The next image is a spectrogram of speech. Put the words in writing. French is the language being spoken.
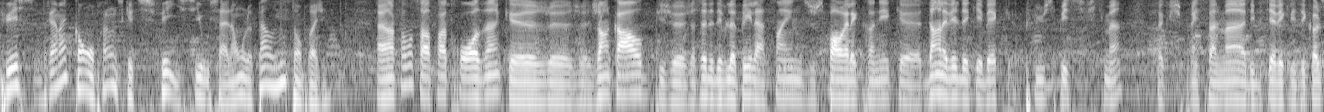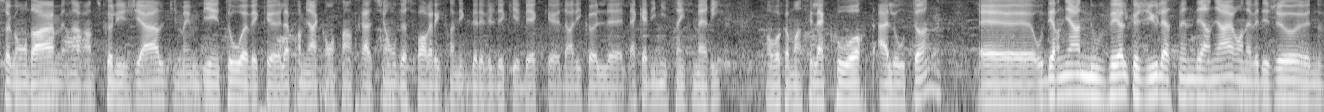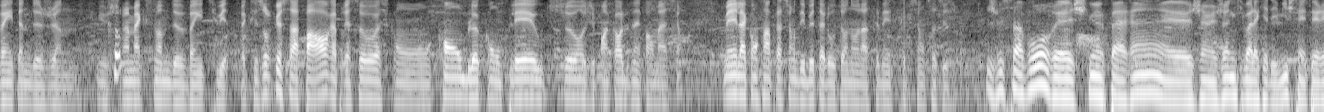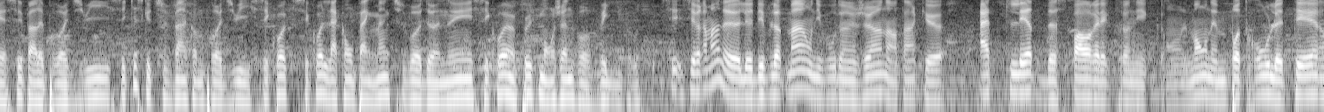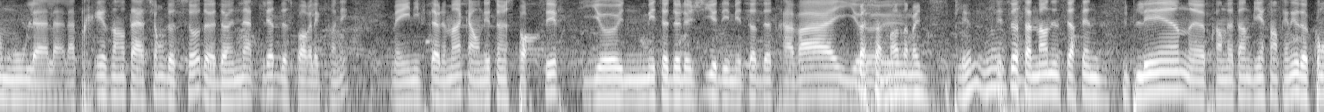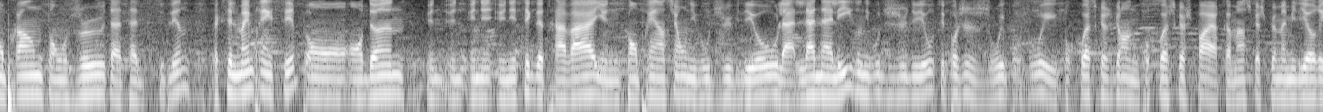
puissent vraiment comprendre ce que tu fais ici au Salon. Parle-nous de ton projet. Alors, dans le fond, ça va faire trois ans que j'encadre puis j'essaie de développer la scène du sport électronique euh, dans la ville de Québec plus spécifiquement. Fait que je suis principalement débuté avec les écoles secondaires, maintenant rendu collégial, puis même bientôt avec euh, la première concentration de sport électronique de la ville de Québec euh, dans l'école l'Académie Sainte-Marie. On va commencer la cohorte à l'automne. Euh, aux dernières nouvelles que j'ai eues la semaine dernière, on avait déjà une vingtaine de jeunes. Sur un maximum de 28. Fait que c'est sûr que ça part. Après ça, est-ce qu'on comble complet ou tout ça? J'ai pas encore des informations. Mais la concentration débute à l'automne, on a assez d'inscriptions, ça c'est sûr. Je veux savoir, euh, je suis un parent, euh, j'ai un jeune qui va à l'académie, je suis intéressé par le produit. C'est qu'est-ce que tu vends comme produit? C'est quoi, c'est quoi l'accompagnement que tu vas donner? C'est quoi un peu que mon jeune va vivre? C'est vraiment le, le développement au niveau d'un jeune en tant que athlète de sport électronique. le monde n'aime pas trop le terme ou la, la, la présentation de ça, d'un athlète de sport électronique. Mais inévitablement, quand on est un sportif, il y a une méthodologie, il y a des méthodes de travail. Ben, ça demande la même discipline. C'est ça, ça demande une certaine discipline, euh, prendre le temps de bien s'entraîner, de comprendre ton jeu, ta, ta discipline. c'est le même principe. On, on donne une, une, une, éthique de travail, une compréhension au niveau du jeu vidéo, l'analyse au niveau du jeu vidéo. C'est pas juste jouer pour jouer. Pourquoi est-ce que je gagne? Pourquoi est-ce que je perds? Comment est-ce que je peux m'améliorer?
